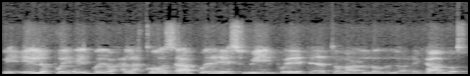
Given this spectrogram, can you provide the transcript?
Él, lo puede, él puede bajar las cosas, puede subir, puede tener, tomar los, los recaudos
